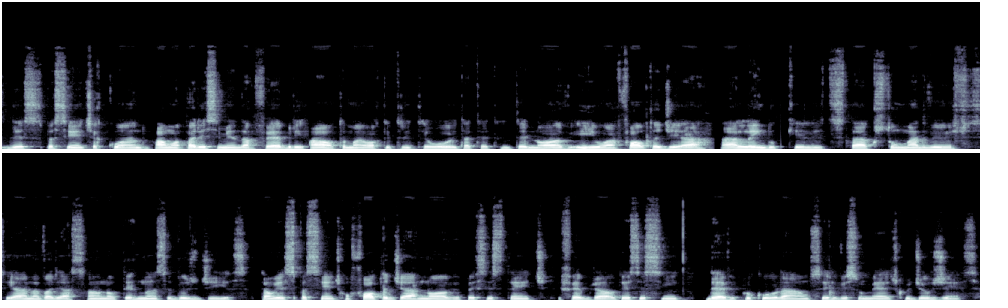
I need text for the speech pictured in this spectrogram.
desses pacientes é quando há um aparecimento da febre alta, maior que 38 até 39, e uma falta de ar, além do que ele está acostumado a vivenciar na variação, na alternância dos dias. Então, esse paciente com falta de ar nova, persistente e febral, desse sim, deve procurar um serviço médico de urgência.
